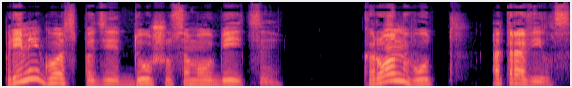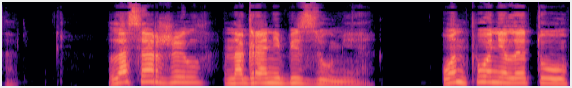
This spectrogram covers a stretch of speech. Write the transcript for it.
Прими, Господи, душу самоубийцы. Кронвуд отравился. Лосар жил на грани безумия. Он понял эту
